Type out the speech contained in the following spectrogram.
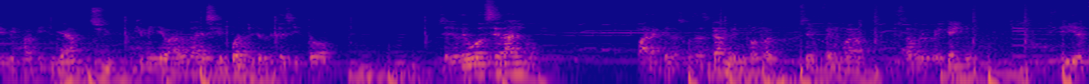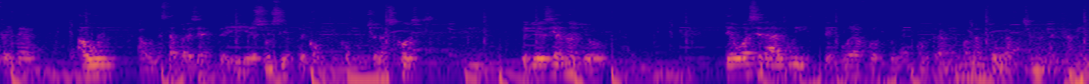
en mi familia Sí. que me llevaron a decir, bueno, yo necesito, o sea, yo debo hacer algo para que las cosas cambien. Mi papá se enferma, yo estaba muy pequeño y la enfermedad aún, aún está presente y eso siempre complicó mucho las cosas. Entonces yo decía, no, yo debo hacer algo y tengo la fortuna de encontrarme con la programación en el camino.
